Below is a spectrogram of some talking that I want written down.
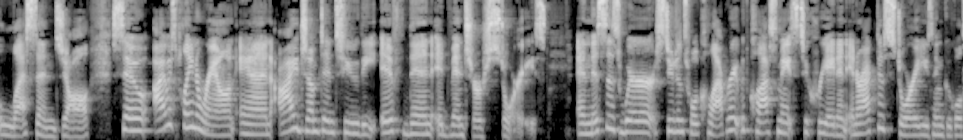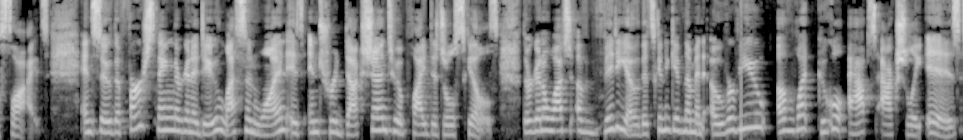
lessons, y'all. So I was playing around and I jumped into the if then adventure stories. And this is where students will collaborate with classmates to create an interactive story using Google Slides. And so the first thing they're going to do, lesson one, is introduction to applied digital skills. They're going to watch a video that's going to give them an overview of what Google Apps actually is.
